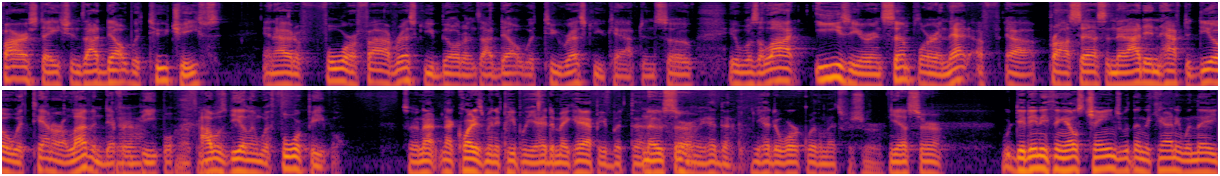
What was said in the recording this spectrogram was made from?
fire stations, I dealt with two chiefs, and out of four or five rescue buildings, I dealt with two rescue captains. So it was a lot easier and simpler in that uh, process, and that I didn't have to deal with ten or eleven different yeah, people. I was dealing with four people. So not not quite as many people you had to make happy, but uh, no, sir. You had to you had to work with them. That's for sure. Yes, sir. Did anything else change within the county when they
